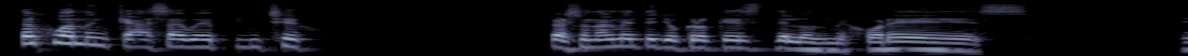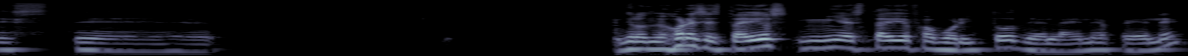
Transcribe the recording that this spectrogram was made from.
están jugando en casa, güey, pinche. Personalmente yo creo que es de los mejores, este, de los mejores estadios, mi estadio favorito de la NFL.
